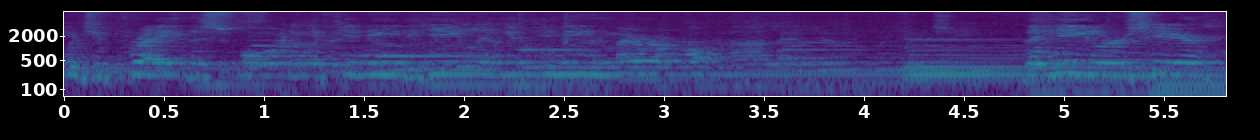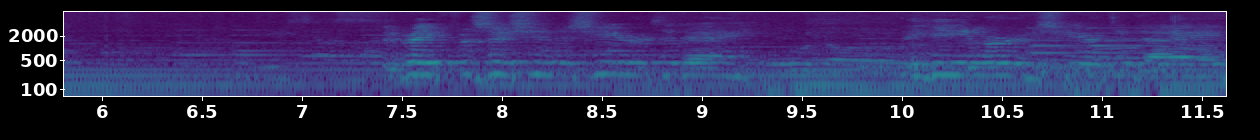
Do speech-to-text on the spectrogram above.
Would you pray this morning if you need healing, if you need a miracle? The healer's here. The great physician is here today. The healer is here today.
